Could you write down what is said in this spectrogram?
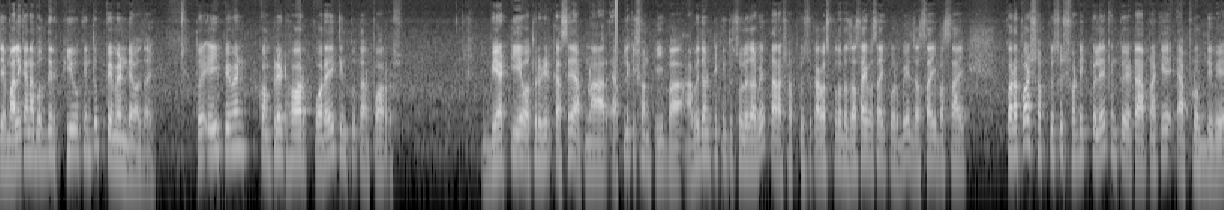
যে মালিকানা বদ্ধির ফিও কিন্তু পেমেন্ট দেওয়া যায়। তো এই পেমেন্ট কমপ্লিট হওয়ার পরেই কিন্তু তারপর বিআরটিএ অথরিটির কাছে আপনার অ্যাপ্লিকেশনটি বা আবেদনটি কিন্তু চলে যাবে। তারা সব কিছু কাগজপত্র যাচাই বাছাই করবে। যাচাই বাছাই করার পর সব কিছু সঠিক পেলে কিন্তু এটা আপনাকে অ্যাপ্রুভ দিবে।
